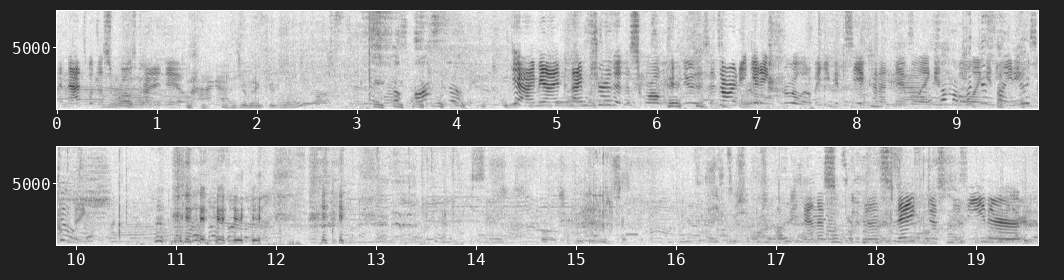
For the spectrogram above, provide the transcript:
And that's what the squirrel's trying to do. Did you make it move? awesome. Yeah, I mean, I, I'm sure that the squirrel can do this. It's already getting through a little bit. You can see it kind of nibbling and Someone put pulling this and on eating YouTube. something. And the, the snake just is either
